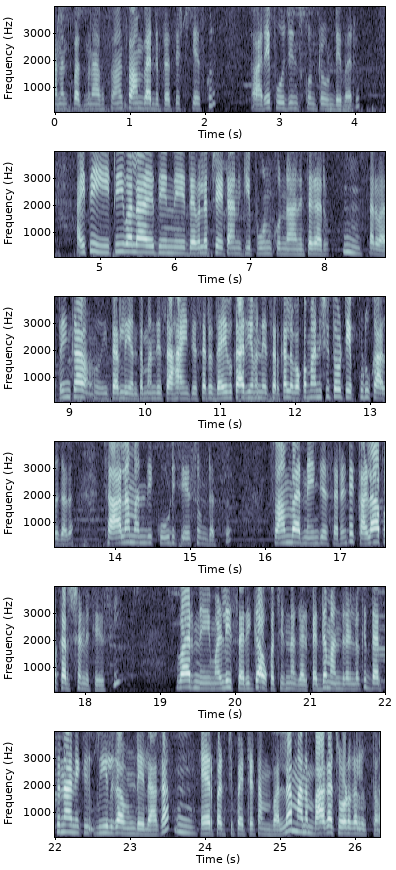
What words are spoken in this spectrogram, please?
అనంత పద్మనాభ స్వామి స్వామివారిని ప్రతిష్ఠ చేసుకుని వారే పూజించుకుంటూ ఉండేవారు అయితే ఇటీవల దీన్ని డెవలప్ చేయడానికి పూనుకున్న అనిత గారు. తర్వాత ఇంకా ఇతరులు ఎంతమంది సహాయం చేశారు దైవ కార్యం అనేసరికల్లా ఒక మనిషితోటి ఎప్పుడు కాదు కదా చాలా మంది కూడి చేసి ఉండొచ్చు స్వామివారిని ఏం చేశారంటే కళాపకర్షణ చేసి వారిని మళ్ళీ సరిగ్గా ఒక చిన్న పెద్ద మందిరంలోకి దర్శనానికి వీలుగా ఉండేలాగా. ఏర్పరిచి పెట్టడం వల్ల మనం బాగా చూడగలుగుతాం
